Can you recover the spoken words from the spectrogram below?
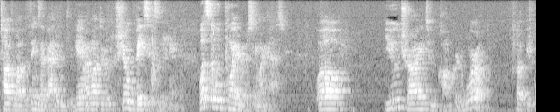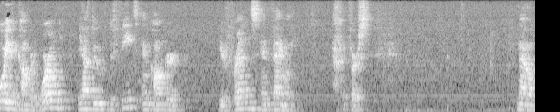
talk about the things I've added into the game, I want to show basics of the game. What's the whole point of Risk, you might ask? Well, you try to conquer the world. But before you can conquer the world, you have to defeat and conquer your friends and family first. Now,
